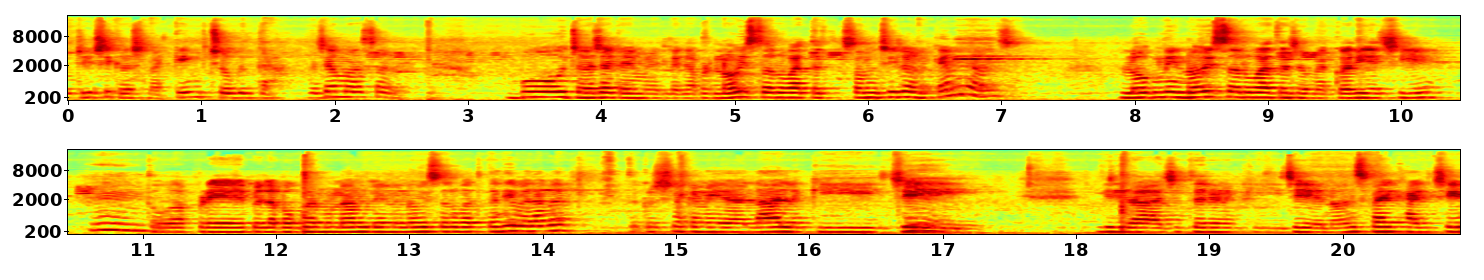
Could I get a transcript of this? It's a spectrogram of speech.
જય શ્રી કૃષ્ણ. કેમ છો બધા? મજામાં હશો ને? બહુ જાજા ટાઈમ એટલે કે આપણે નવી શરૂઆત જ સમજી લો ને. કેમ ને હંસ લોગની નવી શરૂઆત જ અમે કરીએ છીએ. તો આપણે પહેલાં ભગવાનનું નામ લઈને નવી શરૂઆત કરીએ બરાબર? તો કૃષ્ણ કનૈયા લાલ કી જય. ગિરિરાજ ધરણ કી જય. અને હંસભાઈ ખાય છે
